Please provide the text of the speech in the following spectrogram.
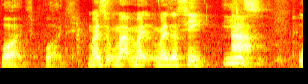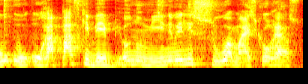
pode, pode. Mas, mas, mas- assim, Isso. a- o, o- o rapaz que bebeu, no mínimo, ele sua mais que o resto.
